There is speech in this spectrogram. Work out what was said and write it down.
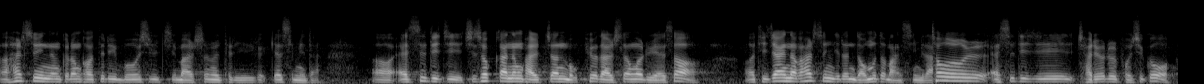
어, 할수 있는 그런 것들이 무엇일지 말씀을 드리겠습니다. 어, SDG 지속 가능 발전 목표 달성을 위해서 어, 디자이너가 할 수 있는 일은 너무도 많습니다. 서울 SDG 자료를 보시고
